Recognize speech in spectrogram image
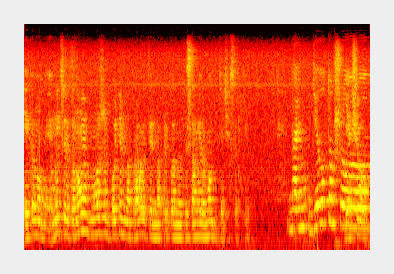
економія. Ми цю економію можемо потім направити, наприклад, на той самий ремонт дитячих садків. На Діло в тому, що Якщо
